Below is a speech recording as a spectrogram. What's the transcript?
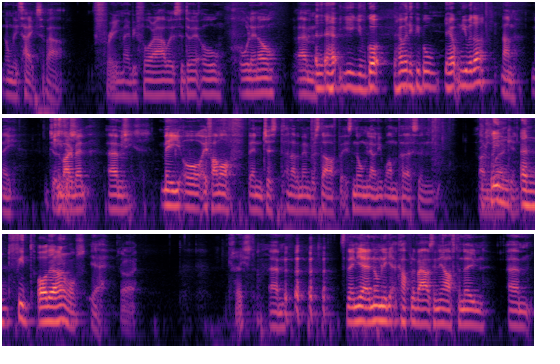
normally takes about three, maybe four hours to do it all, all in all. Um, And you, you've got how many people helping you with that? None. Me. At the moment. Um, me, or if I'm off, then just another member of staff, but it's normally only one person lone Clean working. and feed all the animals. yeah. Aye. Christ. Um, so then, yeah, normally get a couple of hours in the afternoon. Um,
